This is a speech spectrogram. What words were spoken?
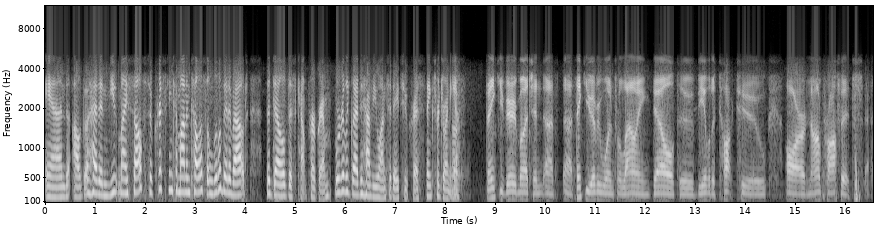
And I'll go ahead and mute myself so Chris can come on and tell us a little bit about the Dell discount program. We're really glad to have you on today too, Chris. Thanks for joining uh, us. Thank you very much, and uh, uh, thank you everyone for allowing Dell to be able to talk to our nonprofits. Uh,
